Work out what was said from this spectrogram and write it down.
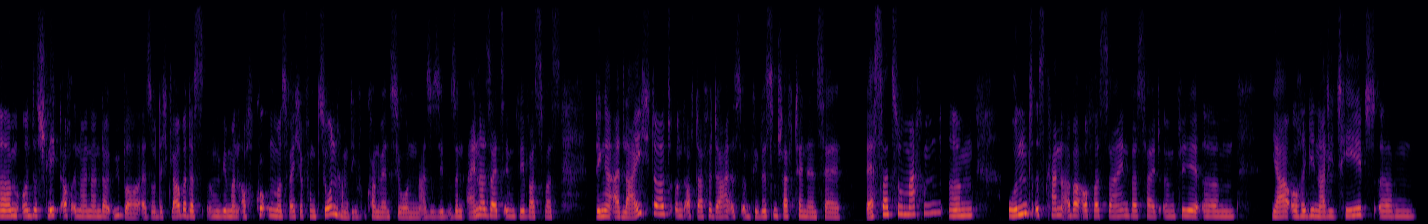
ähm, und es schlägt auch ineinander über. Also ich glaube, dass irgendwie man auch gucken muss, welche Funktionen haben die Konventionen. Also sie sind einerseits irgendwie was, was Dinge erleichtert und auch dafür da ist, irgendwie Wissenschaft tendenziell besser zu machen. Ähm, und es kann aber auch was sein, was halt irgendwie ähm, ja Originalität ähm,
